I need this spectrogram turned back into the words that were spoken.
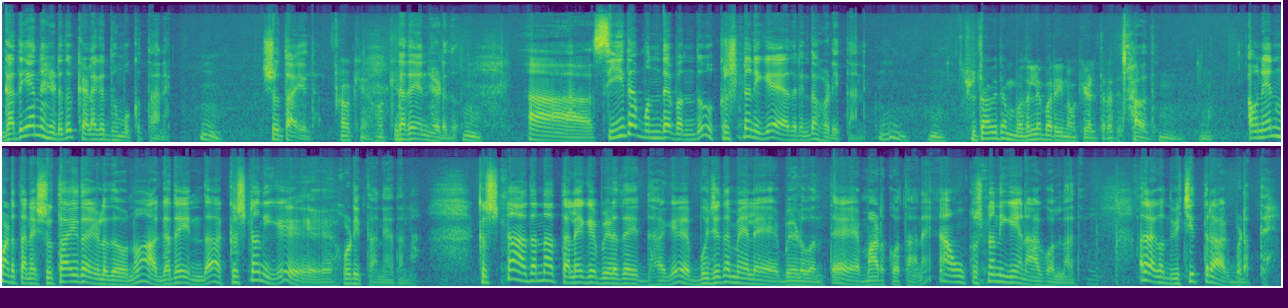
ಗದೆಯನ್ನು ಹಿಡಿದು ಕೆಳಗೆ ಧುಮುಕುತ್ತಾನೆ. ಶ್ರುತಾಯುಧ. ಗದೆಯನ್ನು ಹಿಡಿದು. ಸೀದ ಮುಂದೆ ಬಂದು ಕೃಷ್ಣನಿಗೆ ಅದರಿಂದ ಹೊಡಿತಾನೆ. ಶ್ರುತಾಯುಧ ಮೊದಲನೇ ಬಾರಿ ನಾವು ಕೇಳ್ತಾರೆ ಹೌದು. ಅವನೇನು ಮಾಡ್ತಾನೆ? ಶ್ರುತಾಯುಧ ಇಳಿದವನು ಆ ಗದೆಯಿಂದ ಕೃಷ್ಣನಿಗೆ ಹೊಡಿತಾನೆ ಅದನ್ನು. ಕೃಷ್ಣ ಅದನ್ನು ತಲೆಗೆ ಬೀಳದೇ ಇದ್ದ ಹಾಗೆ ಭುಜದ ಮೇಲೆ ಬೀಳುವಂತೆ ಮಾಡ್ಕೋತಾನೆ. ಅವನು ಕೃಷ್ಣನಿಗೆ ಏನಾಗೋಲ್ಲ ಆಗೋಲ್ಲ ಅದು. ಆದರೆ ಅದೊಂದು ವಿಚಿತ್ರ ಆಗಿಬಿಡತ್ತೆ.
